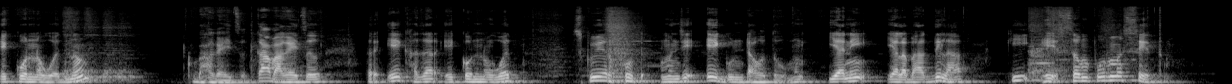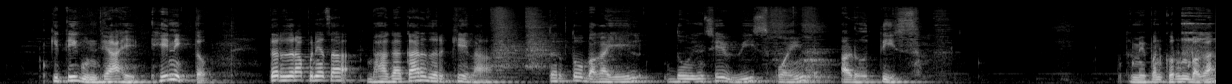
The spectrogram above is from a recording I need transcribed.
एकोणनव्वदनं भागायचं. का भागायचं? तर एक हजार एकोणनव्वद स्क्वेअर फूट म्हणजे एक गुंठा होतो. मग याने याला भाग दिला की हे संपूर्ण शेत किती गुंठे आहे हे निघतं. तर जर आपण याचा भागाकार जर केला तर तो बघा येईल दोनशे वीस पॉईंट अडोतीस. तुम्ही पण करून बघा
